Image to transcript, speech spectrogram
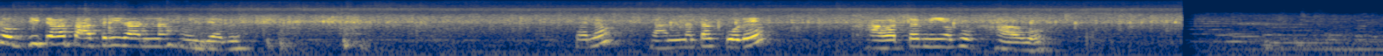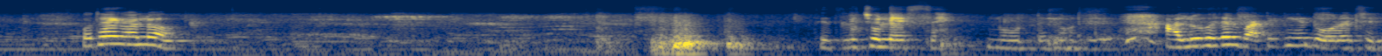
সবজিটাও তাড়াতাড়ি রান্না হয়ে যাবে। চলো রান্নাটা করে খাবারটা নিয়ে ওকে খাওয়াবো। কোথায় গেল? তিতলি চলে এসছে, নড়তে নড়তে। আলু ভাজার বাটি নিয়ে দৌড়েছিল।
